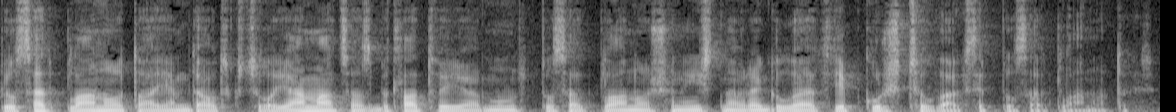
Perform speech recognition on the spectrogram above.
pilsētu plānotājiem daudz kas vēl jāmācās, bet Latvijā mums pilsētu plānošana īstenībā nav regulēta. Jebkurš cilvēks ir pilsētu plānotājs.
